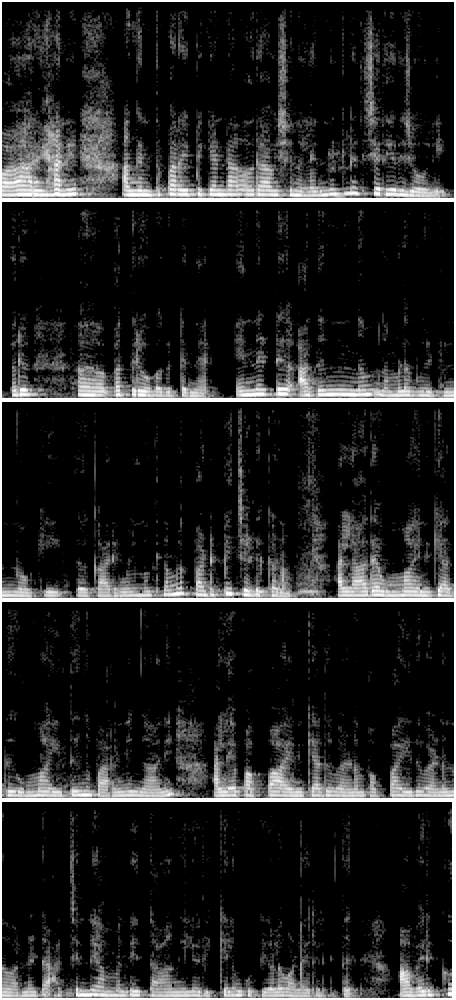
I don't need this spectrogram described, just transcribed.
പറയാൻ അങ്ങനത്തെ പറയിപ്പിക്കേണ്ട ഒരാവശ്യമൊന്നുമില്ല എന്തെങ്കിലും ഒരു ചെറിയൊരു ജോലി ഒരു പത്ത് രൂപ കിട്ടുന്ന എന്നിട്ട് അതിൽ നിന്നും നമ്മൾ വീട്ടിൽ നിന്ന് നോക്കി കാര്യങ്ങൾ നോക്കി നമ്മൾ പഠിപ്പിച്ചെടുക്കണം. അല്ലാതെ ഉമ്മ എനിക്ക് അത് ഉമ്മ ഇത് എന്ന് പറഞ്ഞു ഞാൻ അല്ലേ പപ്പ എനിക്കത് വേണം പപ്പ ഇത് വേണം എന്ന് പറഞ്ഞിട്ട് അച്ഛന്റെ അമ്മന്റെ താങ്ങിൽ ഒരിക്കലും കുട്ടികൾ വളരരുത്. അവർക്ക്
